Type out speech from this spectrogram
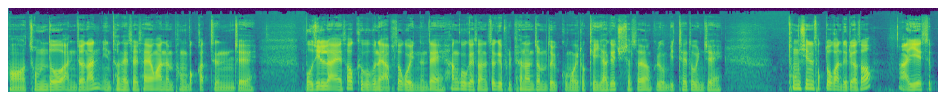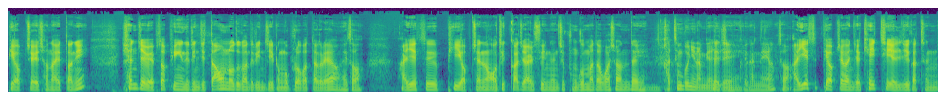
어, 좀 더 안전한 인터넷을 사용하는 방법 같은 이제 모질라에서 그 부분에 앞서고 있는데 한국에서는 쓰기 불편한 점도 있고 뭐 이렇게 이야기해 주셨어요. 그리고 밑에도 이제 통신 속도가 느려서 ISP 업체에 전화했더니 현재 웹서핑이 느린지 다운로드가 느린지 이런 거 물어봤다 그래요. 해서 ISP 업체는 어디까지 알 수 있는지 궁금하다고 하셨는데 음, 같은 분이 남겨주신. 글 같네요. 그래서 ISP 업체가 이제 KT, LG 같은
